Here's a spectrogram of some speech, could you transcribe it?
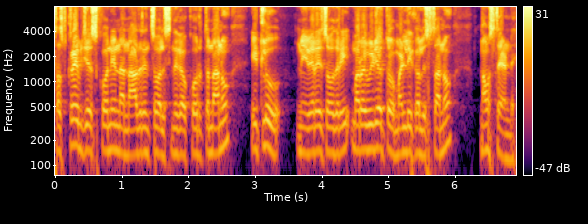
సబ్స్క్రైబ్ చేసుకొని నన్ను ఆదరించవలసిందిగా కోరుతున్నాను. ఇట్లు మీ వీరయ్య చౌదరి మరో వీడియోతో మళ్ళీ కలుస్తాను. నమస్తే అండి.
